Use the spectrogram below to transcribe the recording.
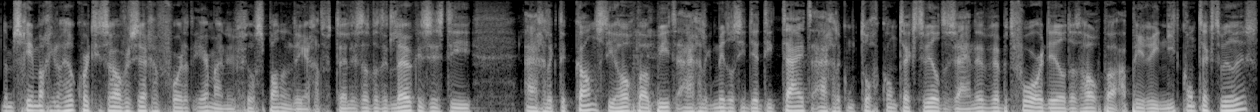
Misschien mag ik nog heel kort iets over zeggen voordat Irma nu veel spannende dingen gaat vertellen. Is dat wat het leuk is, is die eigenlijk de kans die hoogbouw biedt, eigenlijk middels identiteit, eigenlijk om toch contextueel te zijn. We hebben het vooroordeel dat hoogbouw a priori niet contextueel is.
